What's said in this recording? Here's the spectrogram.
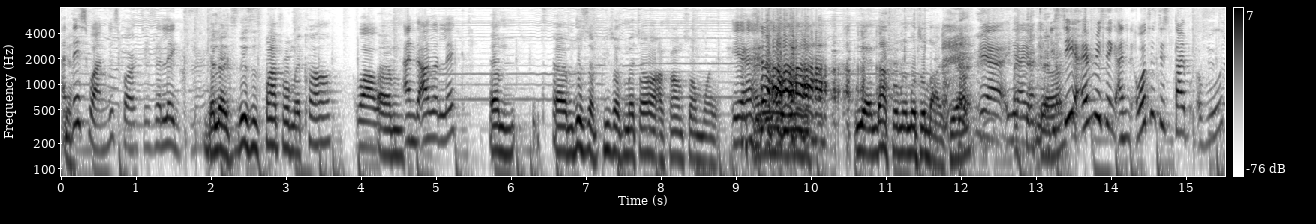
And Yeah. this one, this part is the legs. The legs. This is part from a car. Wow, Um, and the other leg. Um, um, this is a piece of metal I found somewhere. Yeah. Yeah, and that's from a motorbike. Yeah. Yeah, yeah, yeah, Yeah. You see everything. And what is this type of wood?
